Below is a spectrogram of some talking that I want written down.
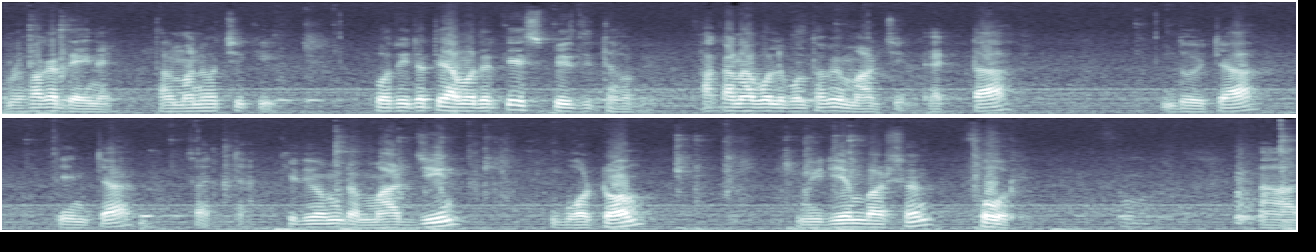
আমরা ফাঁকা দেয় নাই। তার মানে হচ্ছে কি? প্রতিটাতে আমাদেরকে স্পেস দিতে হবে। ফাঁকা না বলে বলতে হবে মার্জিন একটা দুইটা তিনটা চারটা। কি দিব আমরা? Margin bottom medium version four আর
